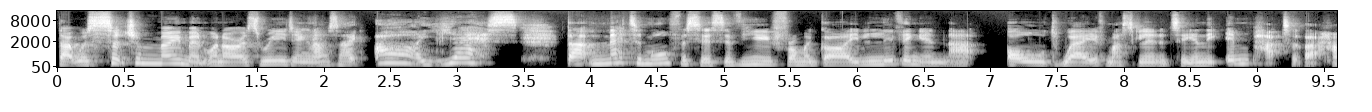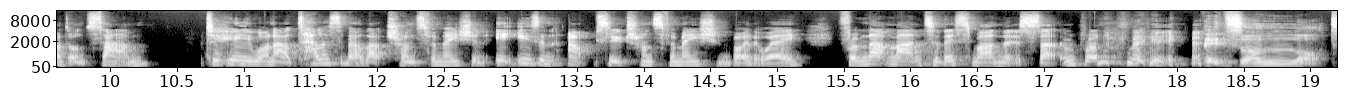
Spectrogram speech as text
that was such a moment when I was reading and I was like, ah, oh, yes, that metamorphosis of you from a guy living in that old way of masculinity and the impact that that had on Sam to who you are now. Tell us about that transformation. It is an absolute transformation, by the way, from that man to this man that is sat in front of me. it's a lot,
